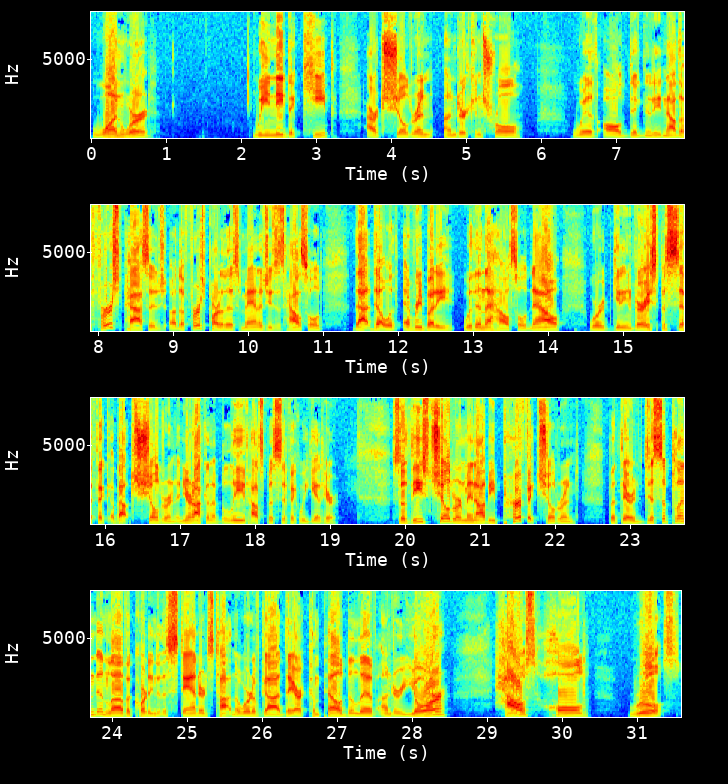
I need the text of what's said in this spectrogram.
one word, we need to keep our children under control with all dignity. Now, the first passage, uh, the first part of this, manages his household, that dealt with everybody within the household. Now we're getting very specific about children, and you're not going to believe how specific we get here. So these children may not be perfect children, but they're disciplined in love according to the standards taught in the Word of God. They are compelled to live under your household rules.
